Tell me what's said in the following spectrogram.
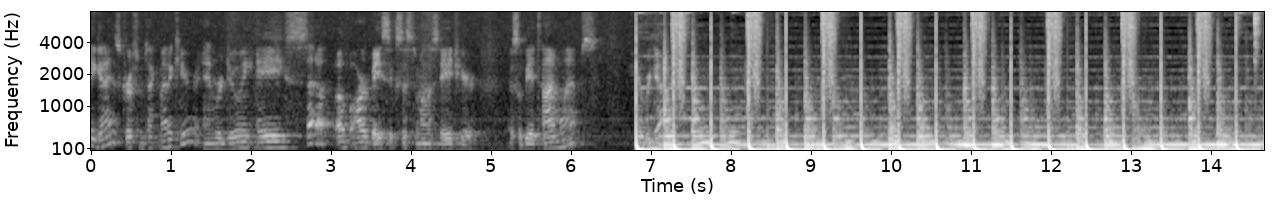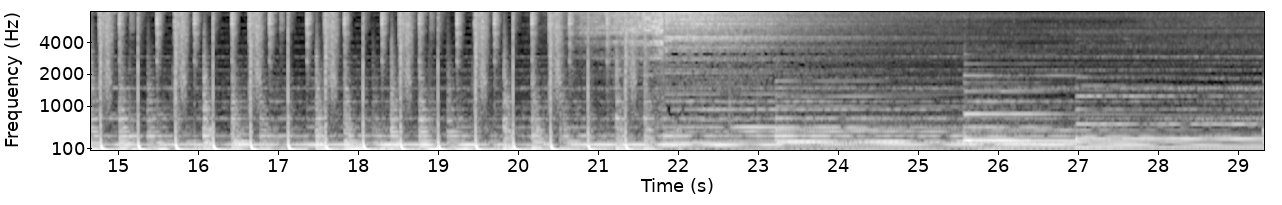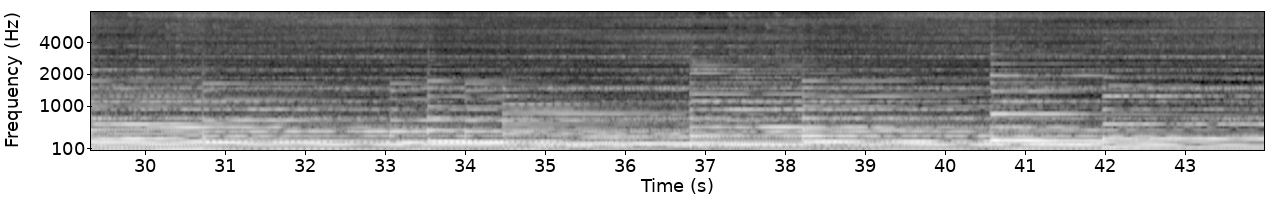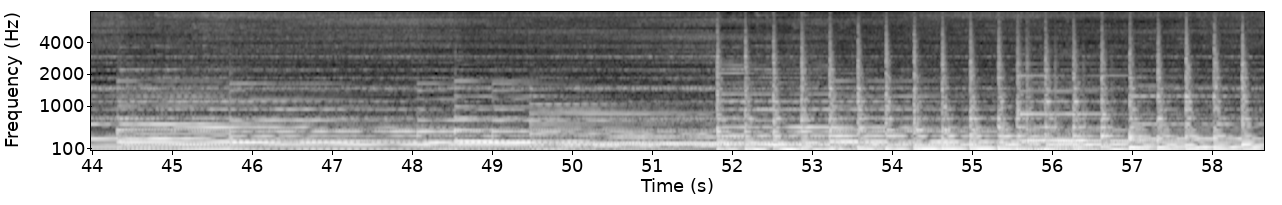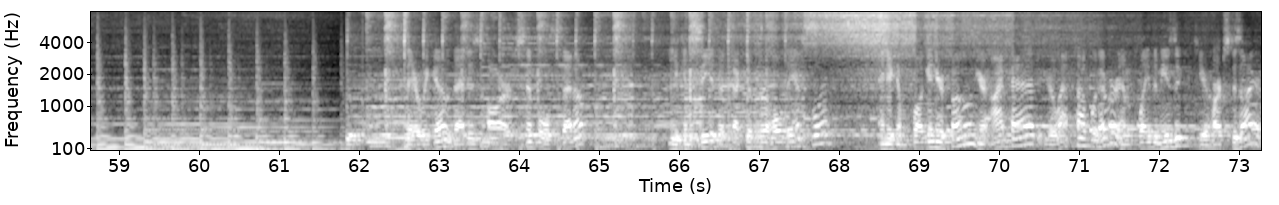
Hey guys, Chris from Tech Medic here, and we're doing a setup of our basic system on the stage here. This will be a time lapse. Go. That is our simple setup. You can see it's effective for a whole dance floor. And you can plug in your phone, your iPad, your laptop, whatever, and play the music to your heart's desire.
